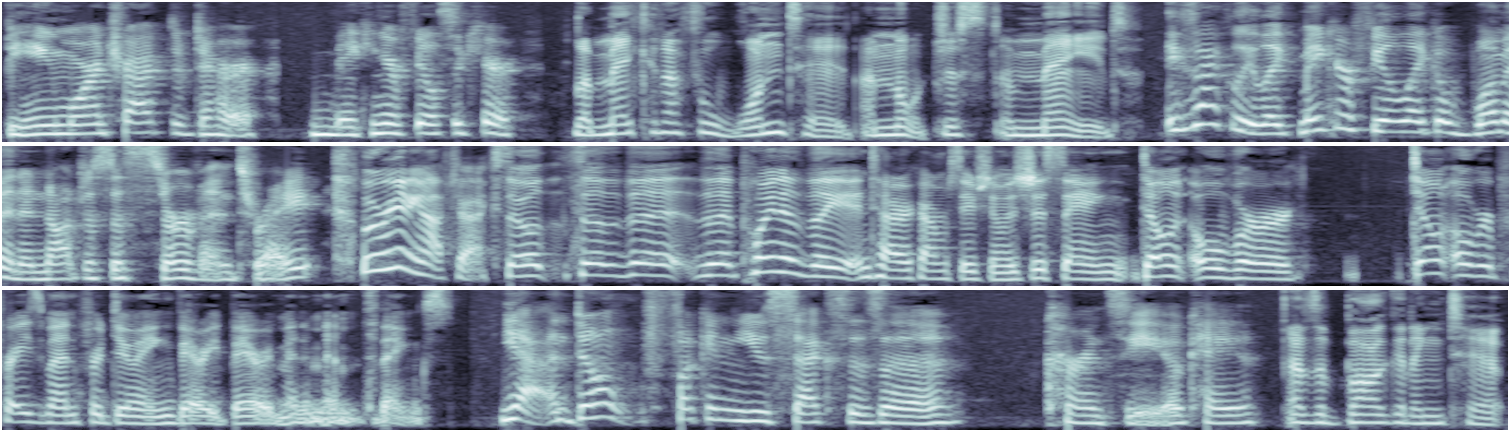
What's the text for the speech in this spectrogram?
being more attractive to her, making her feel secure. But making her feel wanted and not just a maid. Exactly. Like make her feel like a woman and not just a servant, right? We're getting off track. So so the the point of the entire conversation was just saying don't over don't overpraise men for doing very bare minimum things. Yeah, and don't fucking use sex as a currency, okay? As a bargaining chip.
